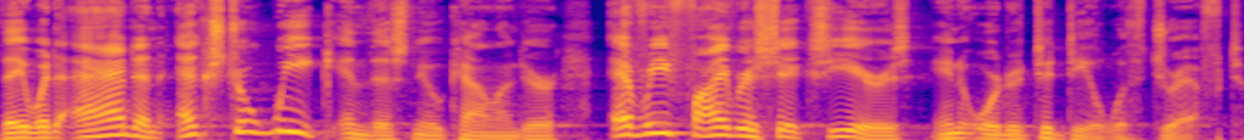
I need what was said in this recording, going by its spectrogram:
they would add an extra week in this new calendar every five or six years in order to deal with drift.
